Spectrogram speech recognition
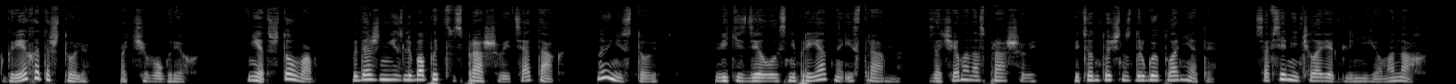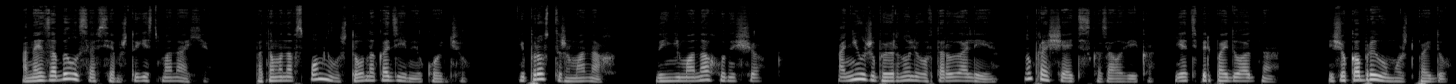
Грех это, что ли?» «Отчего грех?» «Нет, что вам? Вы даже не из любопытства спрашиваете, а так. Ну и не стоит». Вике сделалось неприятно и странно. Зачем она спрашивает? Ведь он точно с другой планеты. Совсем не человек для нее, монах. Она и забыла совсем, что есть монахи. Потом она вспомнила, что он академию кончил. Не просто же монах. Да и не монах он еще. Они уже повернули во вторую аллею. «Ну, прощайте», — сказала Вика. «Я теперь пойду одна. Еще к обрыву, может, пойду».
